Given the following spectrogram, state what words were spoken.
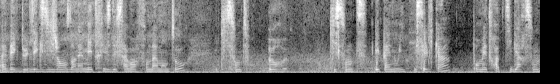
avec de l'exigence dans la maîtrise des savoirs fondamentaux, et qui sont heureux, qui sont épanouis. Et c'est le cas pour mes trois petits garçons,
